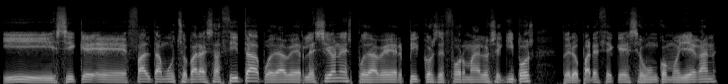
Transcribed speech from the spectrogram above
y sí que eh, falta mucho para esa cita, puede haber lesiones, puede haber picos de forma de los equipos, pero parece que según cómo llegan,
